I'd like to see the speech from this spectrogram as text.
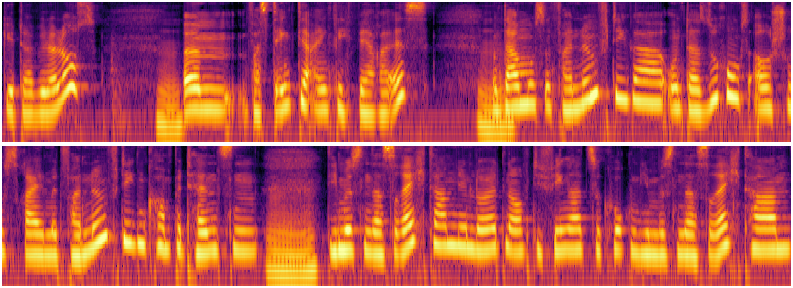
geht da wieder los. Ähm, was denkt er eigentlich, wer er ist? Und da muss ein vernünftiger Untersuchungsausschuss rein mit vernünftigen Kompetenzen. Die müssen das Recht haben, den Leuten auf die Finger zu gucken. Die müssen das Recht haben,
